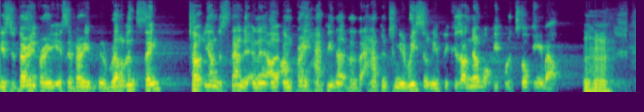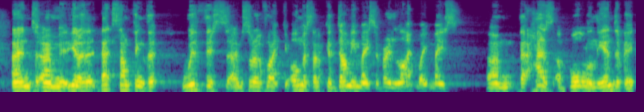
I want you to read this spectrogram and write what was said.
is very, very, it's a very relevant thing. Totally understand it. And I, am very happy that, that, that happened to me recently because I know what people are talking about. Mm-hmm. And, um, you know, that's something that with this um, sort of like almost like a dummy mace, a very lightweight mace um, that has a ball on the end of it,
